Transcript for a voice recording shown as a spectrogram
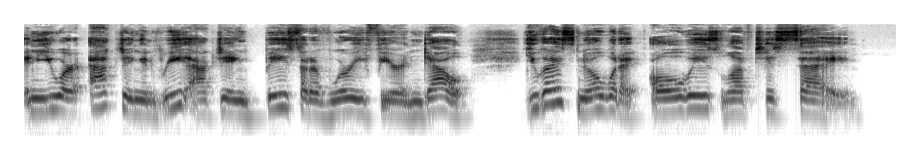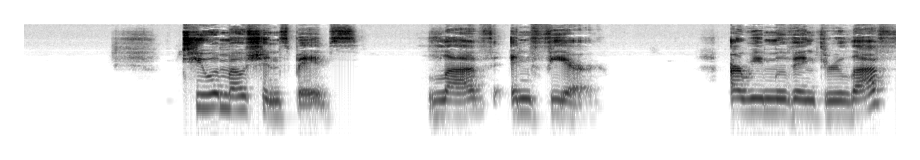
And you are acting and reacting based out of worry, fear, and doubt. You guys know what I always love to say. Two emotions, babes love and fear. Are we moving through love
